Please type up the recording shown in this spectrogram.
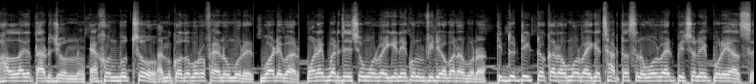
ভালো লাগে তার জন্য। এখন বুঝছ? আমি কত বড় ফ্যান ওমরের। হোয়াট এভার অনেকবার চেয়েছি ওমর ভাইকে নিয়ে কোনো ভিডিও বানাবো না। কিন্তু টিকটকার ওমর ভাইকে ছাড়তেছে না ওমর ভাইয়ের পিছনেই পড়ে আছে।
